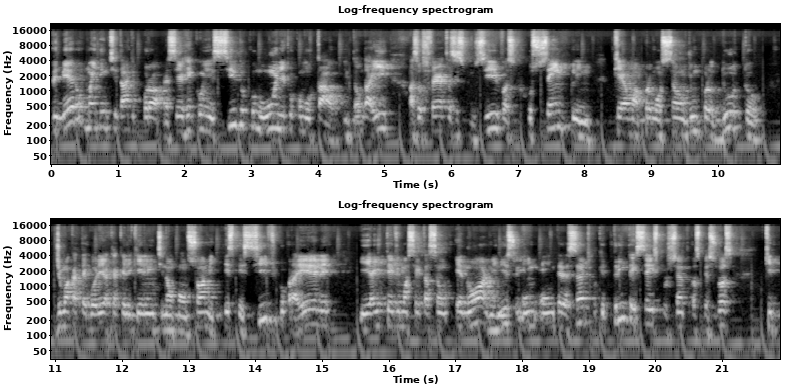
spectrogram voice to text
primeiro, uma identidade própria, ser reconhecido como único, como tal. Então, daí as ofertas exclusivas, o sampling, que é uma promoção de um produto de uma categoria que aquele cliente não consome específico para ele, e aí teve uma aceitação enorme nisso, e é interessante porque 36% das pessoas que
